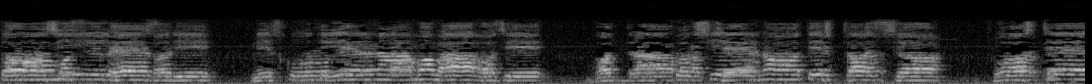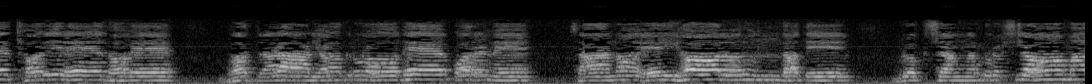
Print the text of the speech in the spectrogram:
त्वसि भेषरि निष्कृतिर्नाम भावसि भद्रापक्ष्येन तिष्ठस्य स्वस्थे क्षरिरे धवे भद्राण्यग्रोधे पर्णे सा न एहरुन्धते वृक्षम् वृक्ष्यमारोहसि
